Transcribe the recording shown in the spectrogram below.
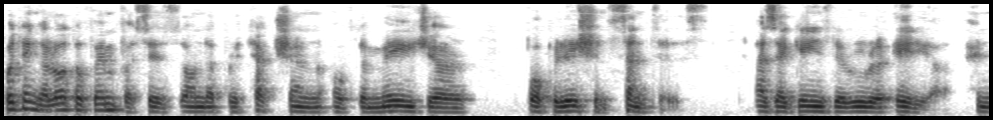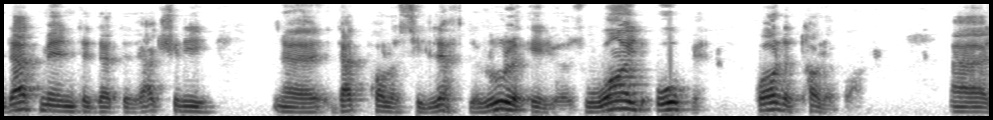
putting a lot of emphasis on the protection of the major population centers as against the rural area. And that meant that actually uh, that policy left the rural areas wide open for the Taliban uh,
